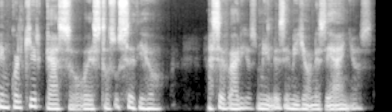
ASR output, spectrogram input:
En cualquier caso, esto sucedió hace varios miles de millones de años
